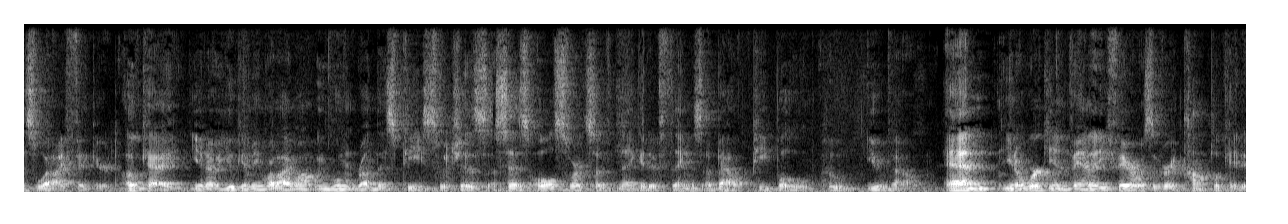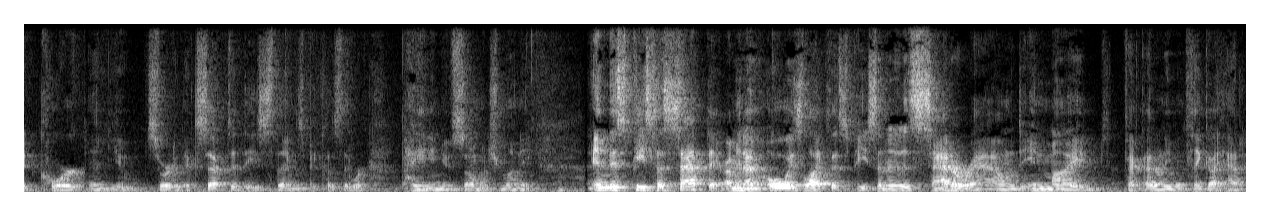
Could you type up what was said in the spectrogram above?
is what I figured. Okay, you know, you give me what I want, we won't run this piece, which is says all sorts of negative things about people who you know. And you know, working in Vanity Fair was a very complicated court, and you sort of accepted these things because they were paying you so much money. And this piece has sat there. I mean, I've always liked this piece, and it has sat around in my. In fact, I don't even think I had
